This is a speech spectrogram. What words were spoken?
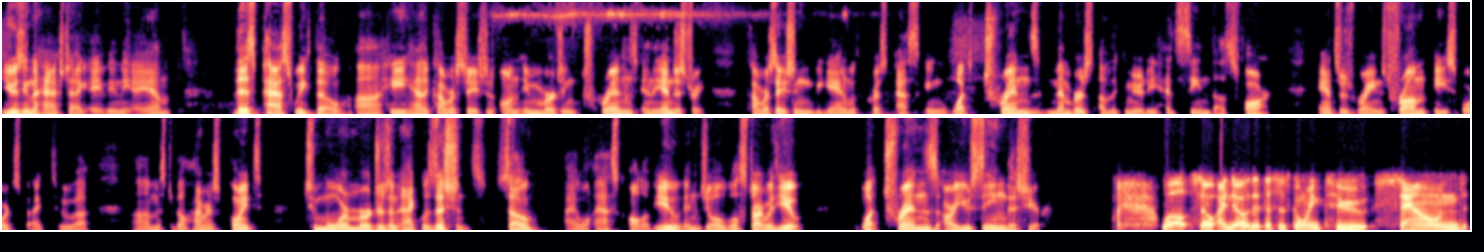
using the hashtag AV in the AM. This past week, though, uh, he had a conversation on emerging trends in the industry. Conversation began with Chris asking what trends members of the community had seen thus far. Answers ranged from esports, back to uh, uh, Mr. Billheimer's point, to more mergers and acquisitions. So I will ask all of you, and Joel, we'll start with you. What trends are you seeing this year? Well, so I know that this is going to sound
